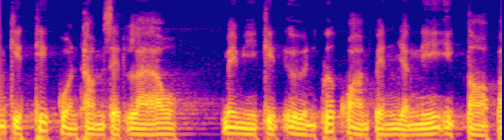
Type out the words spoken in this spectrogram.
ำกิจที่ควรทำเสร็จแล้ว ไม่มีกิจอื่นเพื่อความเป็นอย่างนี้อีกต่อไป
